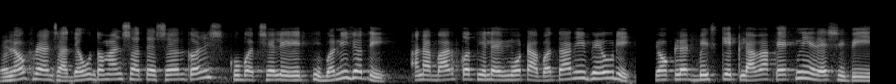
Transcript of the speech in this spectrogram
Hello friends આજે હું તમારી સાથે શેર કરીશ. ખૂબ જ સહેલી રીતથી બની જતી અને બાળકોથી લઈ મોટા બધાની ભેવડી ચોકલેટ બિસ્કિટ લાવા કેકની રેસીપી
